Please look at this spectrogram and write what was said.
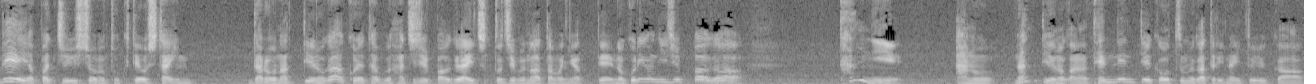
でやっぱ重症の特定をしたいんだろうなっていうのがこれ多分80%ぐらいちょっと自分の頭にあって残りの20%が単にあのなんていうのかな天然っていうかおつむが足りないというか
